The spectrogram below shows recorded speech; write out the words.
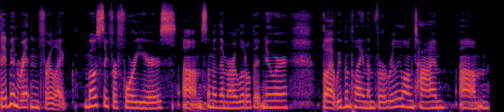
They've been written for like mostly for four years. Um, some of them are a little bit newer, but we've been playing them for a really long time. Um,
